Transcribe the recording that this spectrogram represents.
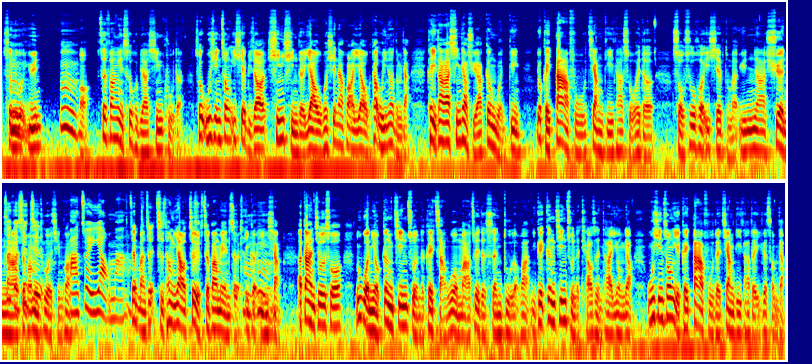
甚至会晕。嗯，嗯哦，这方面是会比较辛苦的。所以无形中一些比较新型的药物或现代化药物，它无形中怎么讲，可以让他心跳血压更稳定，又可以大幅降低他所谓的。手术后一些什么晕啊、眩啊这方面吐的情况，麻醉药吗？这麻醉止痛药这有这方面的一个影响。啊，当然就是说，如果你有更精准的可以掌握麻醉的深度的话，你可以更精准的调整它的用药，无形中也可以大幅的降低它的一个什么叫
